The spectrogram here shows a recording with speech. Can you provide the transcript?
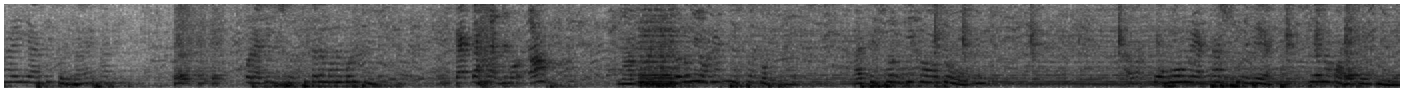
হয় আর কি করি ওরা কিন্তু সত্যি করে মনে করেছিস? বেহা দিব? না বলার জন্য আমি অনেক চেষ্টা করছি। আর তিসন কি কহ তো কব আমি একটা শুনবে একটা। কেন কথা কেউ শুনবে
